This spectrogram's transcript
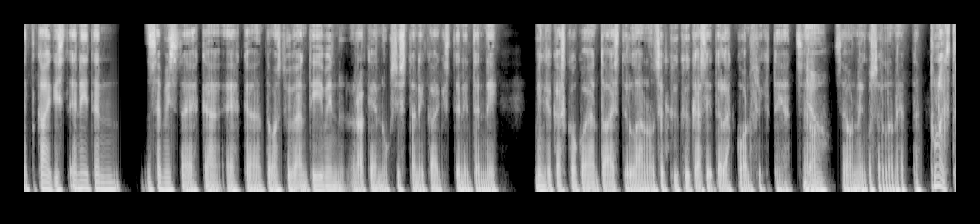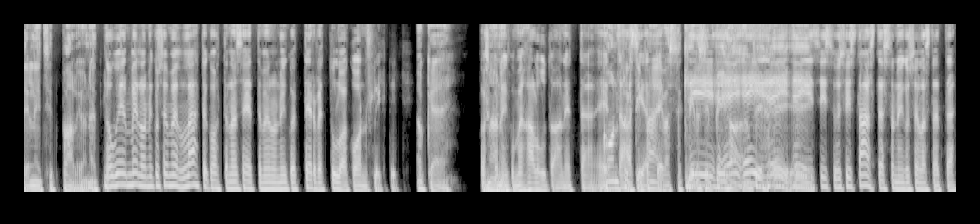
että kaikista eniten se, mistä ehkä, ehkä hyvän tiimin rakennuksista, niin kaikista eniten, niin minkä kanssa koko ajan taistellaan, on se kyky käsitellä konflikteja. Että se, Joo. on, se on niin kuin sellainen, että Tuleeko teillä niitä sitten paljon? Et, No meillä on, niin kuin se, meillä on lähtökohtana se, että meillä on niin kuin, että tervetuloa konfliktit. Okei. Okay. Koska No niin. niin kuin me halutaan, että, että Konflikti asiat... päivässä, Kirsi niin, piha- ei, ei, ei, ei, ei, ei. Siis, siis taas tässä on niin kuin sellaista, että,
